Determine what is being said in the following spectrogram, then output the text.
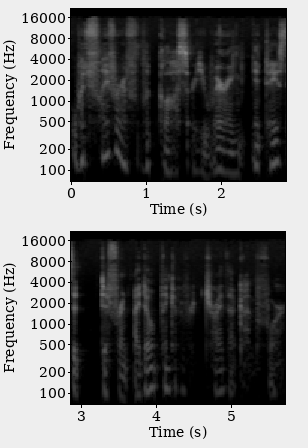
What flavor of lip gloss are you wearing? It tasted different. I don't think I've ever tried that kind before.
